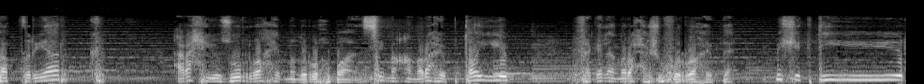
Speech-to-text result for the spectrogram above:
بطريرك راح يزور راهب من الرهبان. سمع عن راهب طيب فقال أنا راح أشوف الراهب ده. مش كتير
